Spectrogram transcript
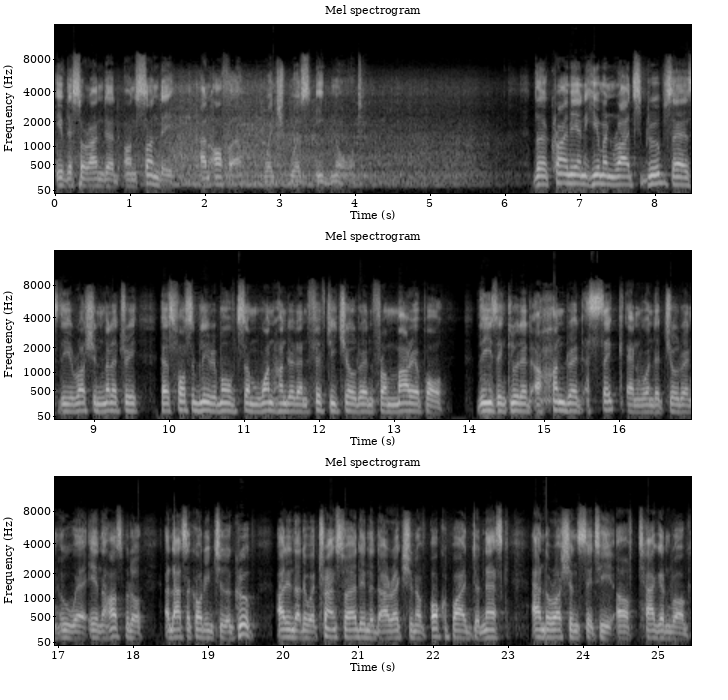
if they surrendered on Sunday, an offer which was ignored. The Crimean Human Rights Group says the Russian military has forcibly removed some 150 children from Mariupol these included 100 sick and wounded children who were in the hospital, and that's according to the group, adding that they were transferred in the direction of occupied Donetsk and the Russian city of Taganrog.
